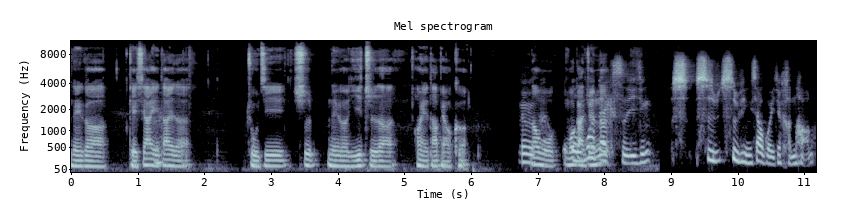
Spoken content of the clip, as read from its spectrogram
那个给下一代的主机是那个移植的《荒野大镖客》。嗯那我我感觉那 X 已经视视视频效果已经很好了。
